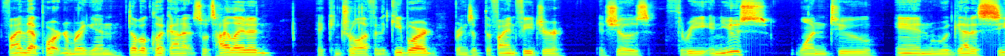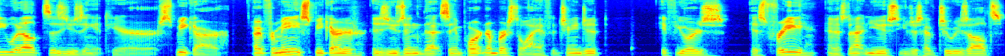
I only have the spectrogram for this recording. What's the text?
find that port number again, double click on it so it's highlighted, hit Control F in the keyboard, brings up the Find feature. It shows three in use, one, two, and we got to see what else is using it here. Speaker. All right, for me, Speaker is using that same port number, so I have to change it. If yours is free and it's not in use, you just have two results,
